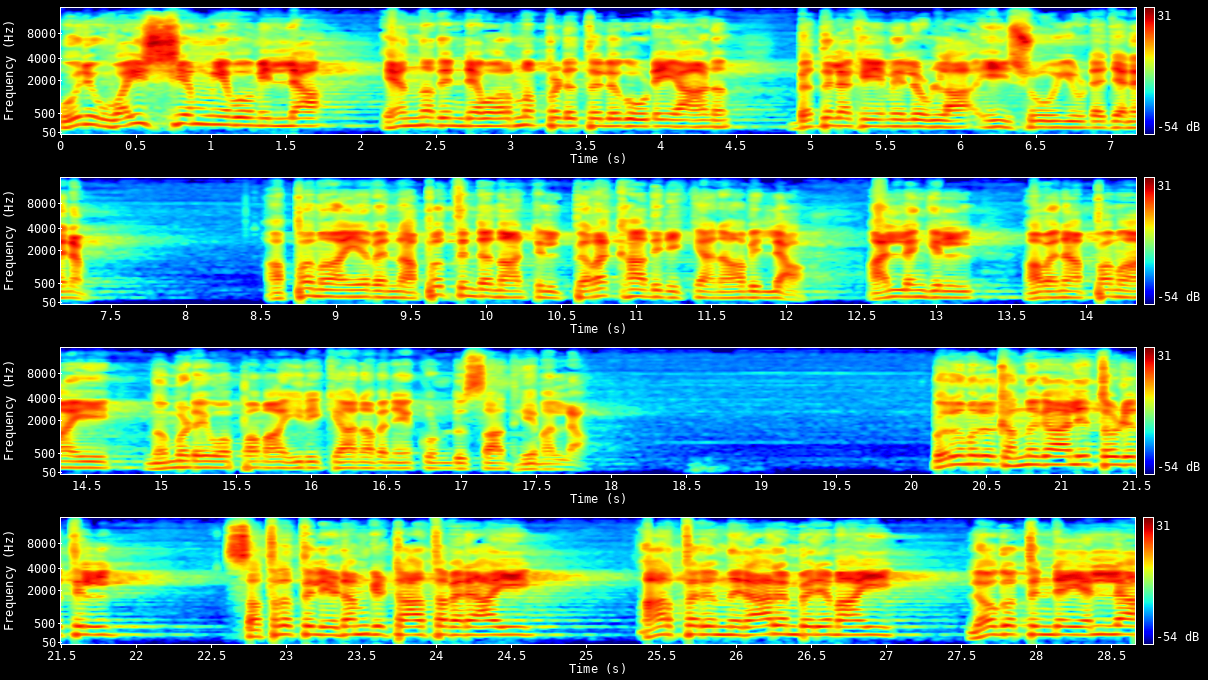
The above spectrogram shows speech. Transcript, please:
ഒരു വൈഷമ്യവുമില്ല എന്നതിന്റെ ഓർമ്മപ്പെടുത്തലുകൂടിയാണ് ബദ്ലഹേമിലുള്ള ഈശോയുടെ ജനനം. അപ്പമായവൻ അപ്പത്തിന്റെ നാട്ടിൽ പിറക്കാതിരിക്കാനാവില്ല. അല്ലെങ്കിൽ അവൻ അപ്പമായി നമ്മുടെ ഒപ്പമായിരിക്കാൻ അവനെ കൊണ്ട് സാധ്യമല്ല. വെറുമൊരു കന്നുകാലിത്തൊഴുത്തിൽ സത്രത്തിൽ ഇടം കിട്ടാത്തവരായി ആർത്തരും നിരാരംഭരുമായി ലോകത്തിന്റെ എല്ലാ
